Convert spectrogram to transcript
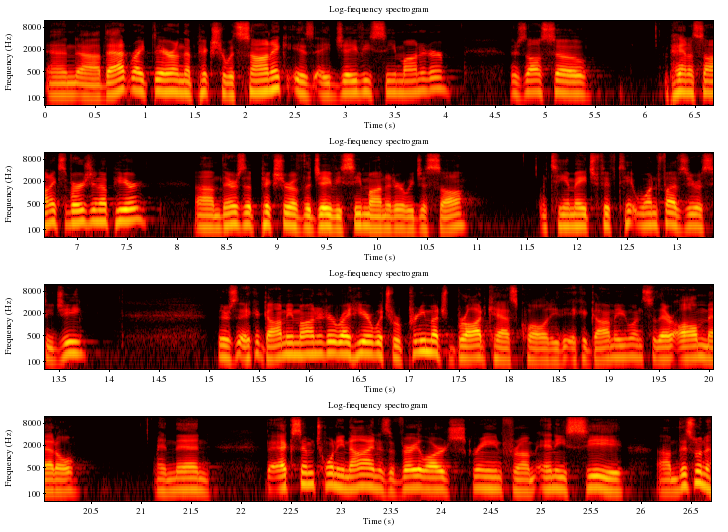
And uh, that right there in the picture with Sonic is a JVC monitor. There's also Panasonic's version up here. Um, there's a picture of the JVC monitor we just saw, TMH 150CG. There's the Ikegami monitor right here, which were pretty much broadcast quality, the Ikegami ones, so they're all metal. And then the XM29 is a very large screen from NEC um, this one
